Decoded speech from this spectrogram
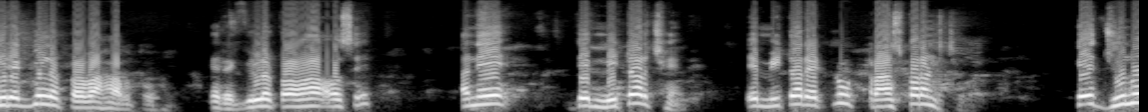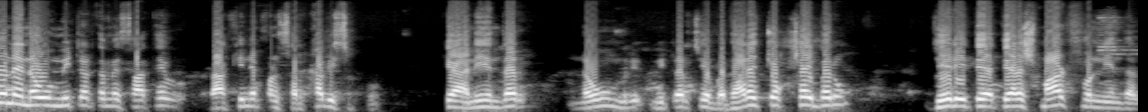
ઇરેગ્યુલર પ્રવાહ આવતો હોય, એ રેગ્યુલર પ્રવાહ આવશે. અને જે મીટર છે, એ મીટર એટલું ટ્રાન્સપરન્ટ છે કે જૂનું ને નવું મીટર તમે સાથે રાખીને પણ સરખાવી શકો કે આની અંદર નવું મીટર છે, વધારે ચોકસાઈ ભરું. જે રીતે અત્યારે સ્માર્ટફોનની અંદર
